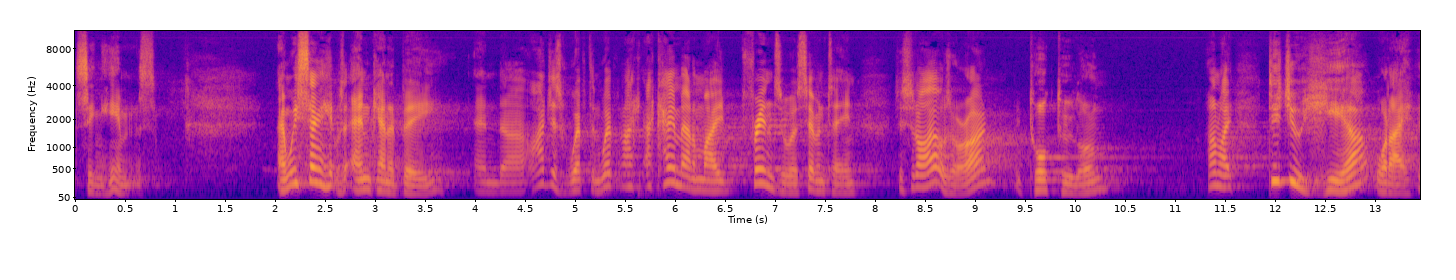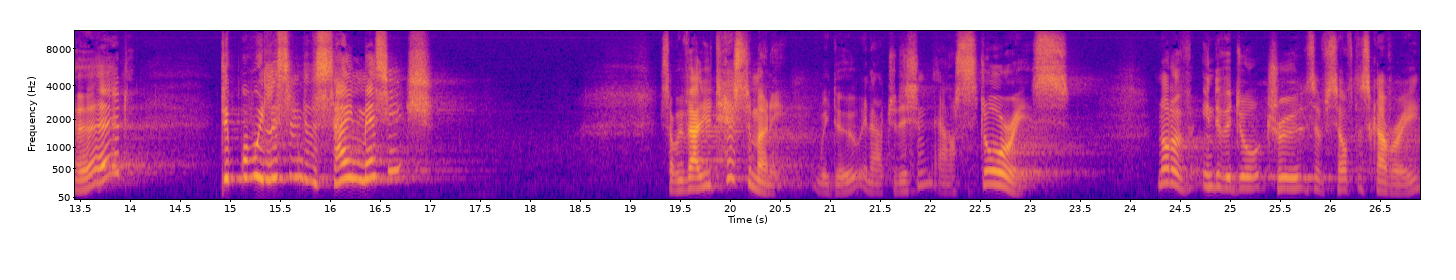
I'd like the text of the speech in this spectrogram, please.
sing hymns. And we sang it was And Can It Be? And uh, I just wept and wept. I, I, came out of my friends who were 17, just said, Oh, that was all right. You talked too long. I'm like, Did you hear what I heard? Did, were we listening to the same message? So we value testimony. We do in our tradition, our stories not of individual truths of self discovery,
